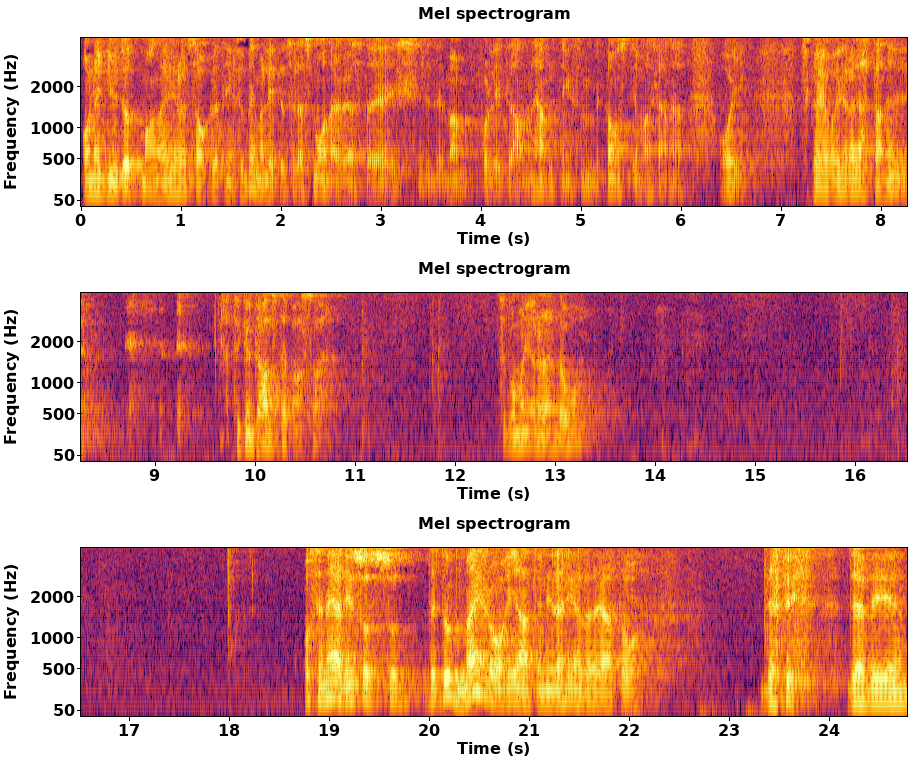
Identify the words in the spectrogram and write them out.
Och när Gud uppmanar att göra saker och ting så blir man lite sådär smånervös. Man får lite anhämtning som blir konstig. Man känner att oj, ska jag göra detta nu? Jag tycker inte alls det passar. Så får man göra det ändå. Och sen är det ju så, så det dumma är då egentligen i det hela det att då det vi, det vi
